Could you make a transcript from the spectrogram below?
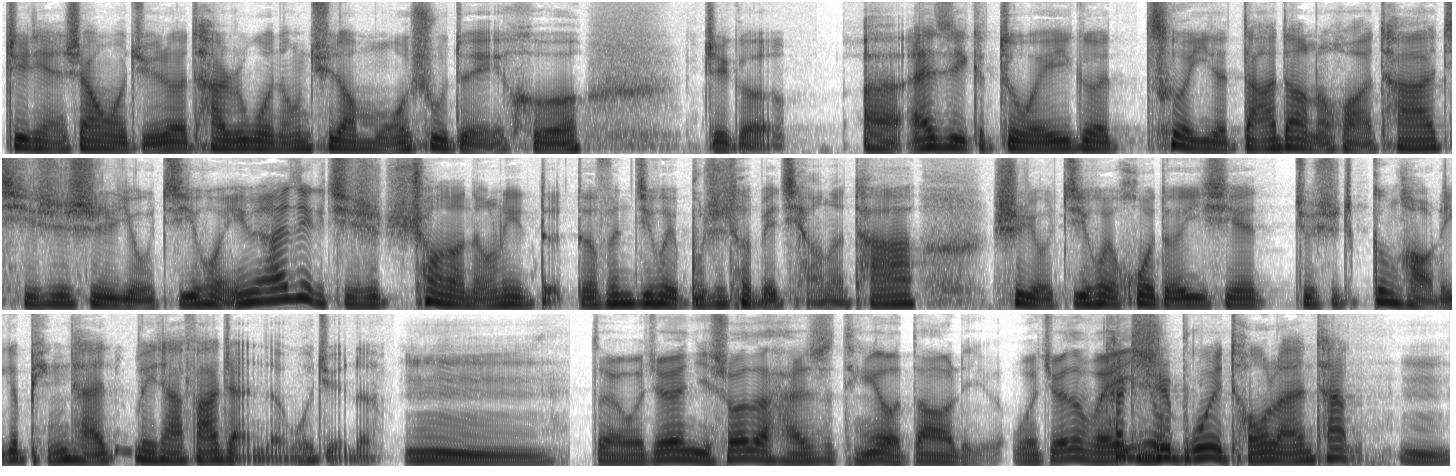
这点上，我觉得他如果能去到魔术队和这个呃 Isaac 作为一个侧翼的搭档的话，他其实是有机会。因为 Isaac 其实创造能力得得分机会不是特别强的，他是有机会获得一些就是更好的一个平台为他发展的。我觉得，嗯，对，我觉得你说的还是挺有道理。我觉得唯一他只是不会投篮，他嗯。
